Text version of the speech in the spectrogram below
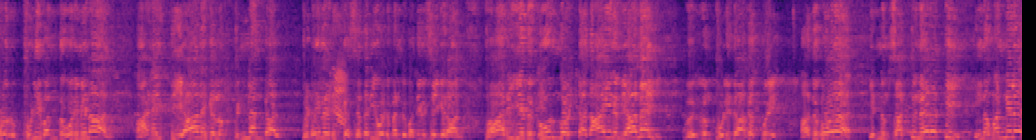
ஒரு புலி வந்து உருமினால் அனைத்து யானைகளும் பின்னங்கால் பிடைலடிக்க சிதறியோடும் என்று பதிவு செய்கிறான். பாரியது கூர்ங்கோட்ட தாயினும் யானை வெறும் புலிதாக குறி. அதுபோல இன்னும் சற்று நேரத்தில் இந்த மண்ணிலே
